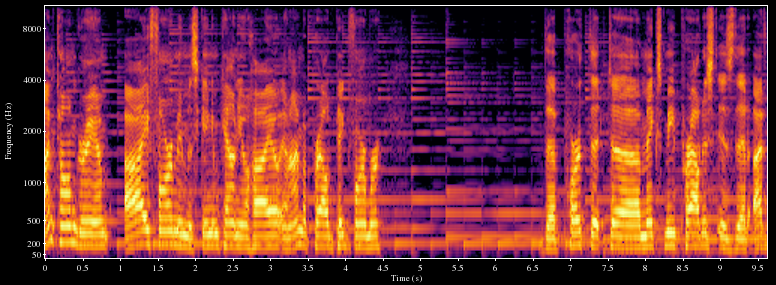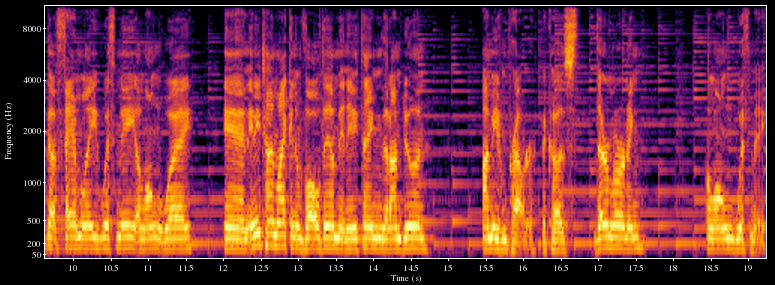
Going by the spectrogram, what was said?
I'm Tom Graham. I farm in Muskingum County, Ohio, and I'm a proud pig farmer. The part that uh, makes me proudest is that I've got family with me along the way, and anytime I can involve them in anything that I'm doing, I'm even prouder because they're learning along with me.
